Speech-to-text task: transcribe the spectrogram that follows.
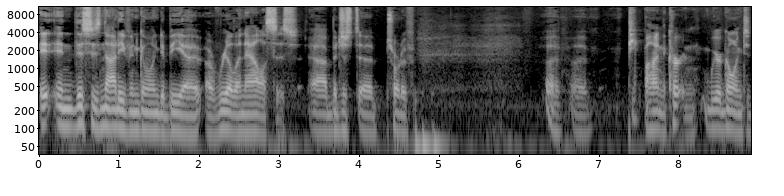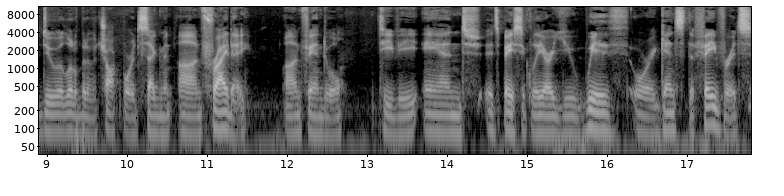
it, and this is not even going to be a, a real analysis, uh, but just a sort of a, a peek behind the curtain. We're going to do a little bit of a chalkboard segment on Friday on FanDuel TV, and it's basically are you with or against the favorites?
